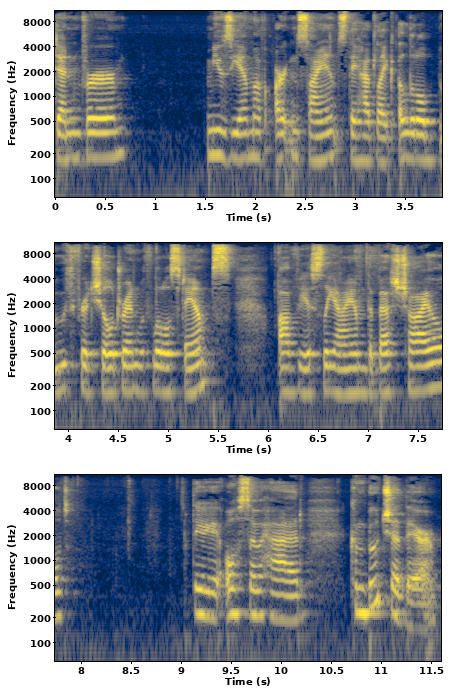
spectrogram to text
Denver Museum of Art and Science. They had like a little booth for children with little stamps. Obviously, I am the best child. They also had kombucha there.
